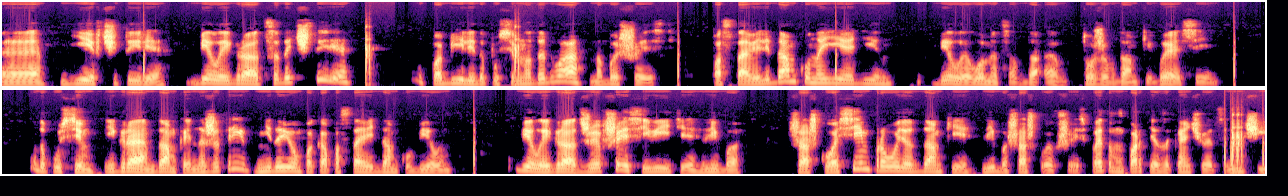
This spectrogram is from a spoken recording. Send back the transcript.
EF4, белые играют CD4, ну, побили, допустим, на d2, на b6. Поставили дамку на e1. Белые ломятся в э, тоже в дамке b7. Ну, допустим, играем дамкой на g3. Не даем пока поставить дамку белым. Белые играют g6 и видите, либо шашку а7 проводят в дамке, либо шашку f6. Поэтому партия заканчивается ничьей.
